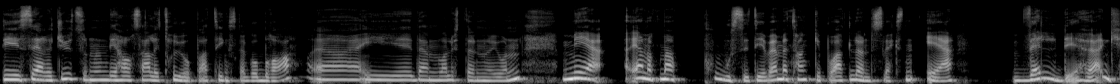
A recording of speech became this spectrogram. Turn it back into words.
De ser ikke ut som om de har særlig trua på at ting skal gå bra i den valutaunionen. Vi er nok mer positive med tanke på at lønnsveksten er veldig høy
